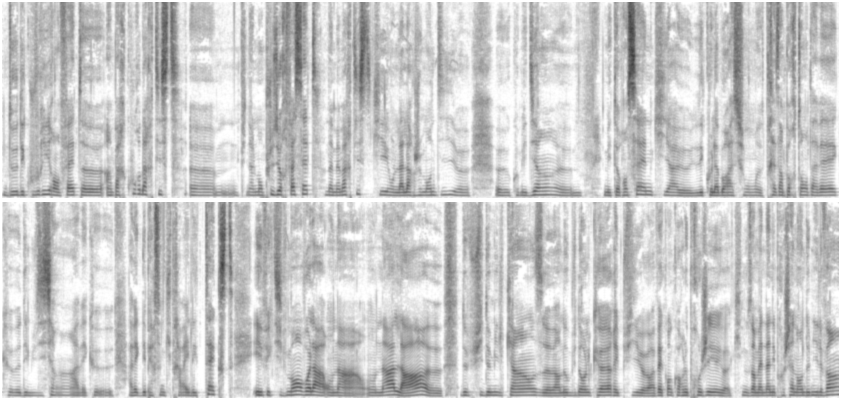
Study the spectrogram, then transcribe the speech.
de découvrir en fait un parcours d'artiste, finalement plusieurs facettes d'un même artiste qui est, on l'a largement dit, comédien, metteur en scène, qui a des collaborations euh, très importante avec euh, des musiciens, avec, euh, avec des personnes qui travaillent les textes. Et effectivement, voilà, on a, on a là, depuis 2015, un obus dans le cœur, et puis avec encore le projet qui nous emmène l'année prochaine en 2020,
